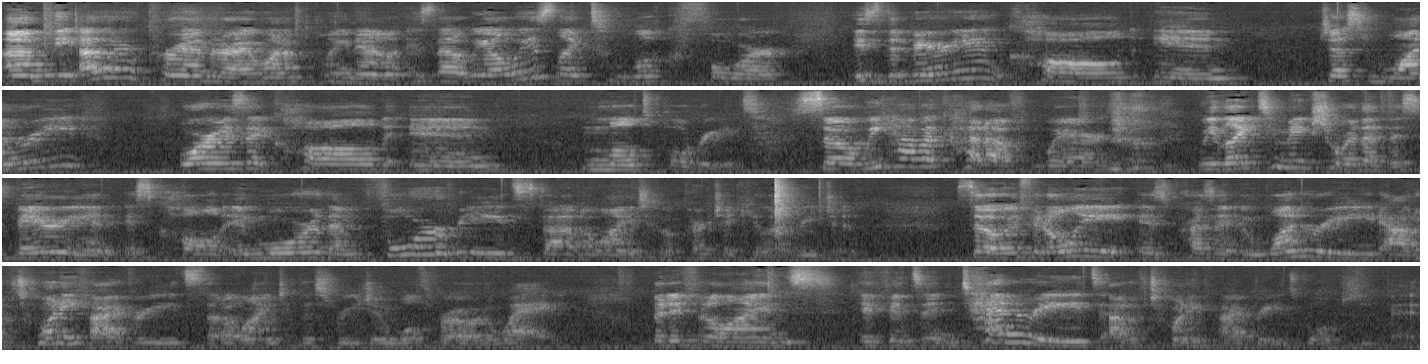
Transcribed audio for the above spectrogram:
Um, the other parameter I want to point out is that we always like to look for, is the variant called in just one read, or is it called in multiple reads? So we have a cutoff where we like to make sure that this variant is called in more than four reads that align to a particular region. So if it only is present in one read out of 25 reads that align to this region, we'll throw it away. But if it aligns, if it's in 10 reads out of 25 reads, we'll keep it.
